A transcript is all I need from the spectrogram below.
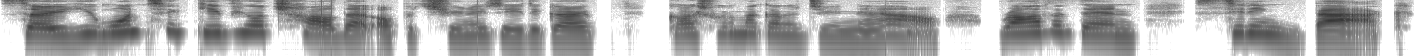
So you want to give your child that opportunity to go, gosh, what am I going to do now? Rather than sitting back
